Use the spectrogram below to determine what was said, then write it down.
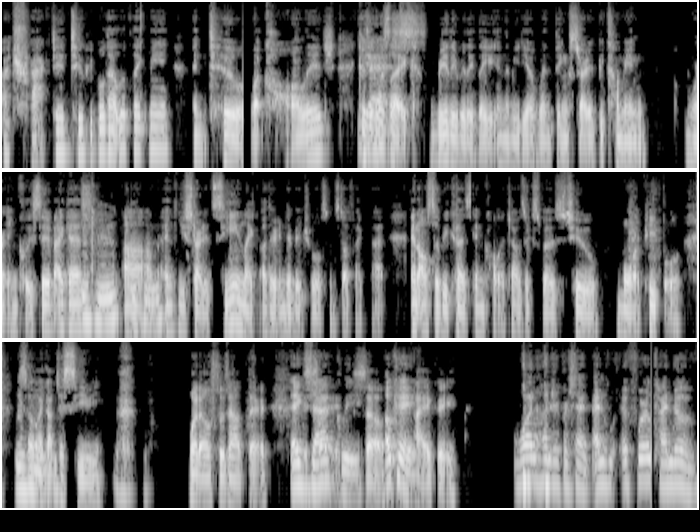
attracted to people that look like me until what college? Because it was like really really late in the media when things started becoming more inclusive i guess. Mhm, um, mhm. and you started seeing like other individuals and stuff like that. And also because in college i was exposed to more people. So i got to see what else was out there. Exactly. So okay. I agree. 100% and if we're kind of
